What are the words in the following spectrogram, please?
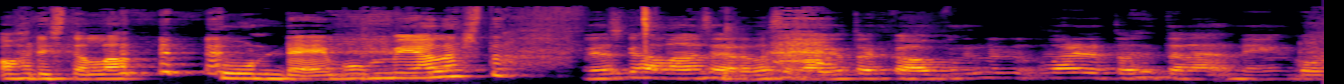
ahdistella kundeja mun mielestä. Pitäisiköhän lanseerata se vaan juttu kaupunki. Valitettavasti tänä niin kuin,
